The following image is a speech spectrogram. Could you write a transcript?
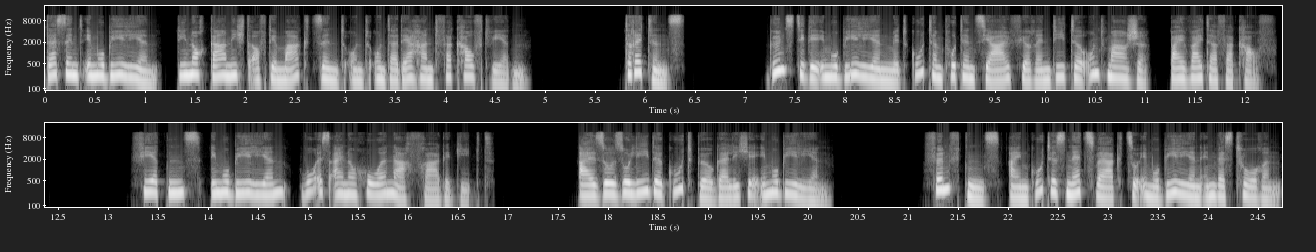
Das sind Immobilien, die noch gar nicht auf dem Markt sind und unter der Hand verkauft werden. Drittens. Günstige Immobilien mit gutem Potenzial für Rendite und Marge bei Weiterverkauf. Viertens. Immobilien, wo es eine hohe Nachfrage gibt. Also solide gutbürgerliche Immobilien. Fünftens. Ein gutes Netzwerk zu Immobilieninvestoren,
